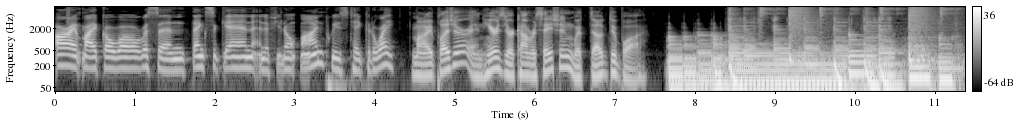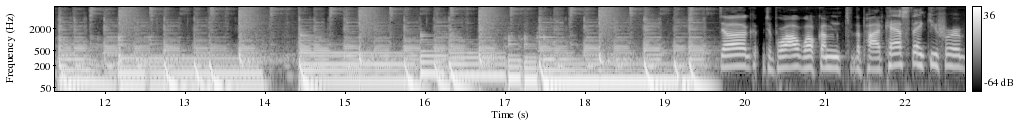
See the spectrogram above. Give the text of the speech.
all right, Michael. Well, listen. Thanks again, and if you don't mind, please take it away. My pleasure. And here's your conversation with Doug Dubois. Doug Dubois, welcome to the podcast. Thank you for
